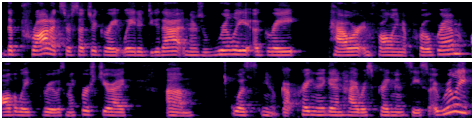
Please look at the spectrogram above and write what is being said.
the products are such a great way to do that. And there's really a great power and following a program all the way through. It was my first year I um, was, you know, got pregnant again, high risk pregnancy. So I really,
